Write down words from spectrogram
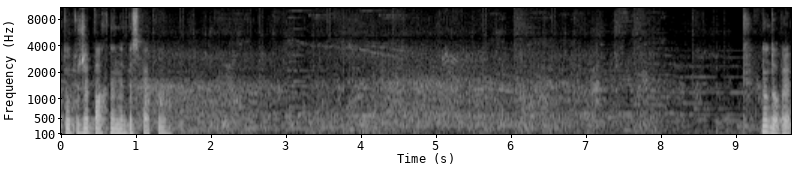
А тут уже пахне небезпекою. Ну добре,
